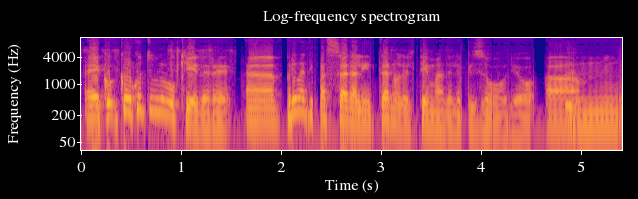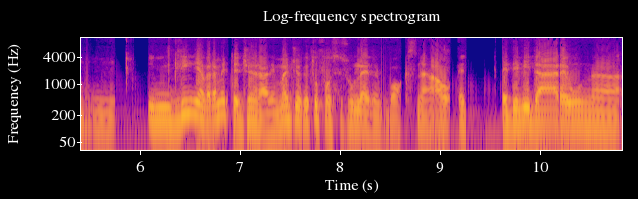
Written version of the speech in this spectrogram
Ecco, quello che volevo chiedere, uh, prima di passare all'interno del tema dell'episodio, um, in linea veramente generale, immagino che tu fossi su Letterbox now e, e devi dare una,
